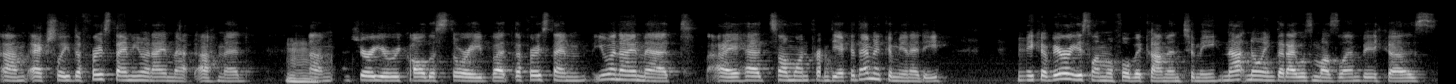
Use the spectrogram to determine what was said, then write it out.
Um, actually, the first time you and I met Ahmed Mm-hmm. Um, I'm sure you recall the story, but the first time you and I met, I had someone from the academic community make a very Islamophobic comment to me, not knowing that I was Muslim because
